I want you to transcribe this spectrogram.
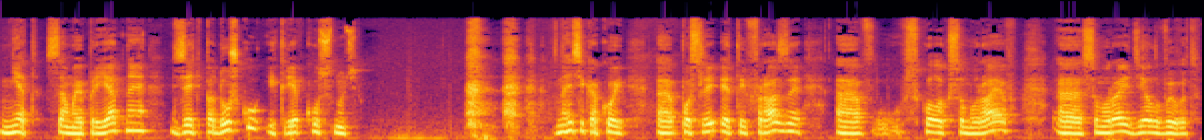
Нет, самое приятное – взять подушку и крепко уснуть. Знаете, какой э, после этой фразы э, в школах самураев э, самурай делал вывод.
